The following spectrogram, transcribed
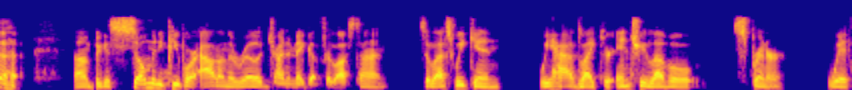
um, because so many people are out on the road trying to make up for lost time. So last weekend we had like your entry level Sprinter with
